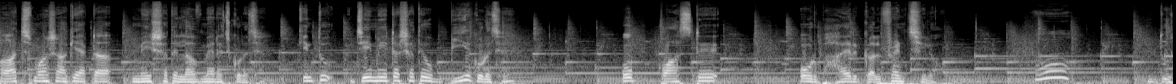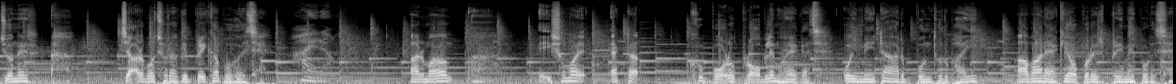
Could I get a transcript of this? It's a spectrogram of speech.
পাঁচ মাস আগে একটা মেয়ের সাথে লাভ ম্যারেজ করেছে। কিন্তু যে মেয়েটার সাথে ও বিয়ে করেছে ও পাস্টে ওর ভাইয়ের গার্লফ্রেন্ড ছিল। ও। দুজনের চার বছর আগে ব্রেকআপও হয়েছে। হায় রাম। আর মা এই সময় একটা খুব বড় প্রবলেম হয়ে গেছে। ওই মেয়েটা আর বন্ধুর ভাই আবার একে অপরের প্রেমে পড়েছে।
